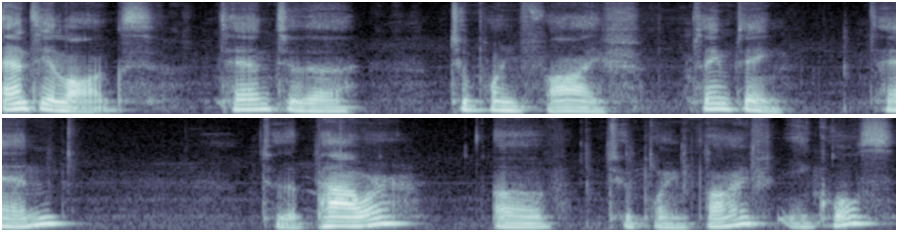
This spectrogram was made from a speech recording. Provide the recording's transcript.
antilogs, 10 to the 2.5. Same thing, 10 to the power of 2.5 equals,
